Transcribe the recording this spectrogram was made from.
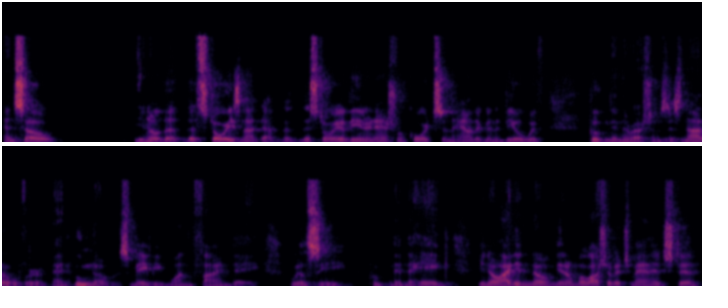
and so, you know, the the story's not done. The the story of the international courts and how they're going to deal with Putin and the Russians is not over. And who knows? Maybe one fine day we'll see Putin in The Hague. You know, I didn't know, you know, Milosevic managed to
